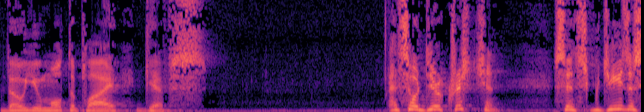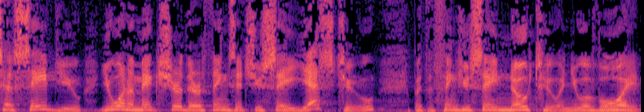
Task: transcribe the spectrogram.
though you multiply gifts. And so, dear Christian, since Jesus has saved you, you want to make sure there are things that you say yes to, but the things you say no to and you avoid.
